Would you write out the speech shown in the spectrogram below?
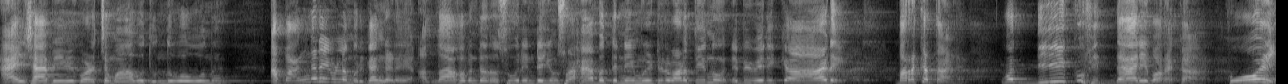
ആയിഷാ ബീവി കുഴച്ച മാവ് തിന്നു പോകുമെന്ന് അപ്പം അങ്ങനെയുള്ള മൃഗങ്ങളെ അള്ളാഹുവിന്റെ റസൂലിന്റെയും സ്വഹാബത്തിന്റെയും വീട്ടിൽ വളർത്തിയുന്നു. നബി വരിക്ക ആട് ബറക്കത്താണ് കോഴി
